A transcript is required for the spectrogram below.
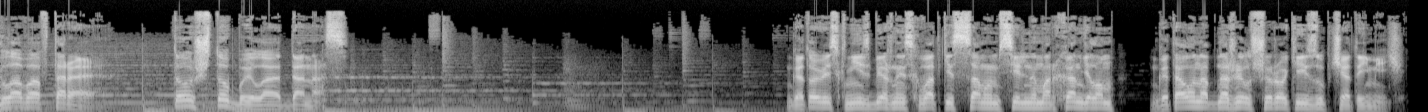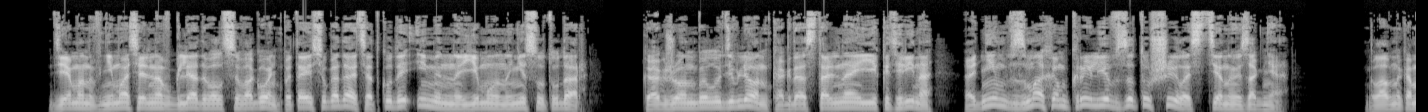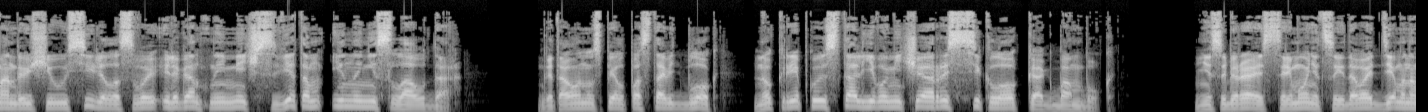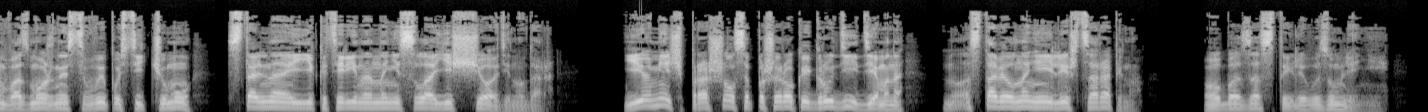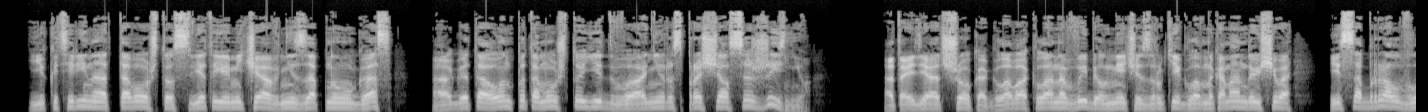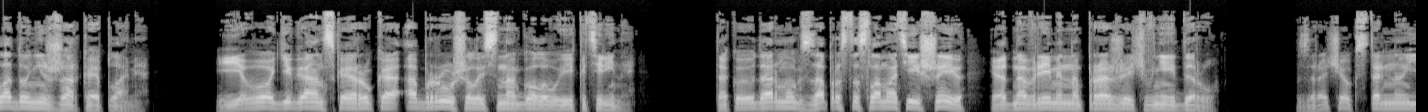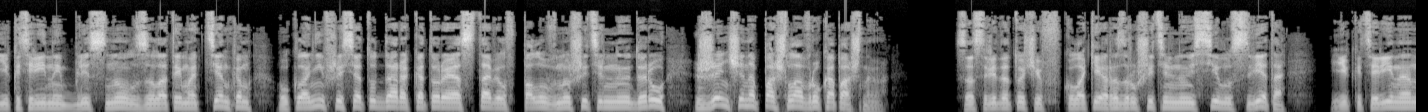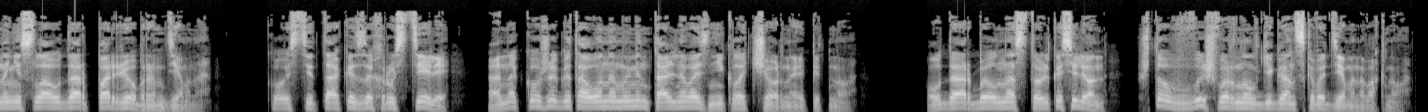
Глава вторая. То, что было до нас. Готовясь к неизбежной схватке с самым сильным архангелом, Гатаон обнажил широкий зубчатый меч. Демон внимательно вглядывался в огонь, пытаясь угадать, откуда именно ему нанесут удар. Как же он был удивлен, когда стальная Екатерина одним взмахом крыльев затушила стену из огня. Главнокомандующий усилила свой элегантный меч светом и нанесла удар. Гатаон успел поставить блок, но крепкую сталь его меча рассекло, как бамбук. Не собираясь церемониться и давать демонам возможность выпустить чуму, стальная Екатерина нанесла еще один удар. Ее меч прошелся по широкой груди демона, но оставил на ней лишь царапину. Оба застыли в изумлении. Екатерина от того, что свет ее меча внезапно угас, а Гатаон потому, что едва не распрощался с жизнью. Отойдя от шока, глава клана выбил меч из руки главнокомандующего и собрал в ладони жаркое пламя. Его гигантская рука обрушилась на голову Екатерины. Такой удар мог запросто сломать ей шею и одновременно прожечь в ней дыру. Зрачок стальной Екатерины блеснул золотым оттенком, уклонившись от удара, который оставил в полу внушительную дыру, женщина пошла в рукопашную. Сосредоточив в кулаке разрушительную силу света, Екатерина нанесла удар по ребрам демона. Кости так и захрустели, а на коже Гатаона моментально возникло черное пятно. Удар был настолько силен, что вышвырнул гигантского демона в окно.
